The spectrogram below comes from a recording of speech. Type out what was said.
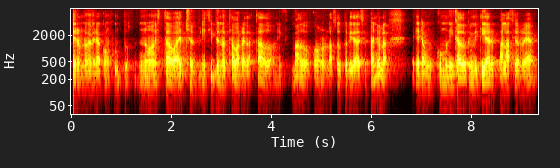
pero no era conjunto, no estaba hecho en principio, no estaba redactado ni firmado con las autoridades españolas. Era un comunicado que emitía el Palacio Real,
